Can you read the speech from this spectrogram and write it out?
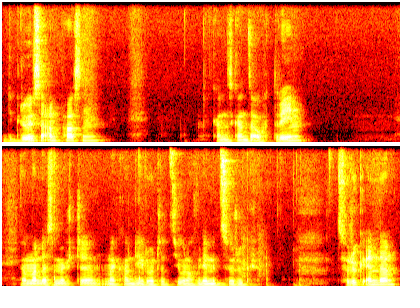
die Größe anpassen, kann das Ganze auch drehen, wenn man das möchte. Man kann die Rotation auch wieder mit zurück, zurück ändern.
